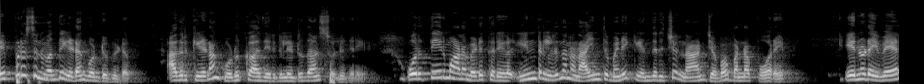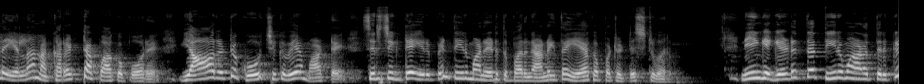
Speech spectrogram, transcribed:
டிப்ரெஷன் வந்து இடம் கொண்டு விடும். அதற்கு இடம் கொடுக்காதீர்கள் என்று தான் சொல்லுகிறேன். ஒரு தீர்மானம் எடுக்கிறீர்கள். இன்றிலிருந்து நான் ஐந்து மணிக்கு எந்திரிச்சு நான் ஜெபம் பண்ண போகிறேன் என்னுடைய வேலையெல்லாம் நான் கரெக்டாக பார்க்க போகிறேன் யார்கிட்ட கோச்சிக்கவே மாட்டேன். சிரிச்சுக்கிட்டே இருப்பேன். தீர்மானம் எடுத்து பாருங்கள் அன்னைக்கு தான் ஏகப்பட்ட டெஸ்ட் வரும். நீங்கள் எடுத்த தீர்மானத்திற்கு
